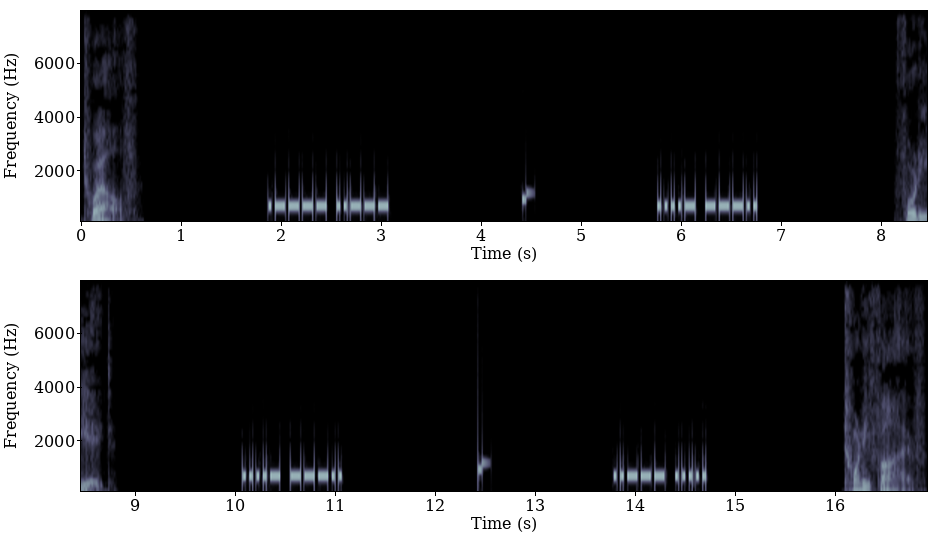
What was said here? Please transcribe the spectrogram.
12. 48. 25.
